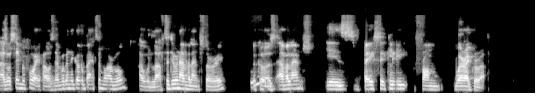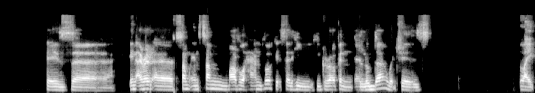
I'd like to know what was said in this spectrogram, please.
as I was saying before, if I was ever going to go back to Marvel, I would love to do an Avalanche story because Avalanche is basically from where I grew up. Is uh, in I read uh, some in some Marvel handbook. It said he he grew up in Elounda, which is like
